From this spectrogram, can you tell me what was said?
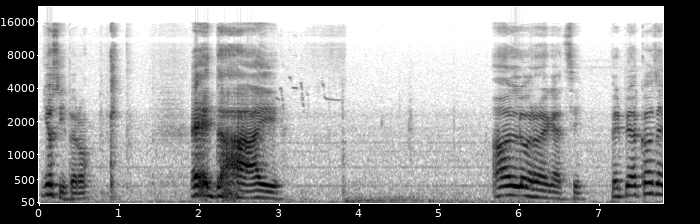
Io sì, però. E eh dai! Allora ragazzi, per prima cosa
